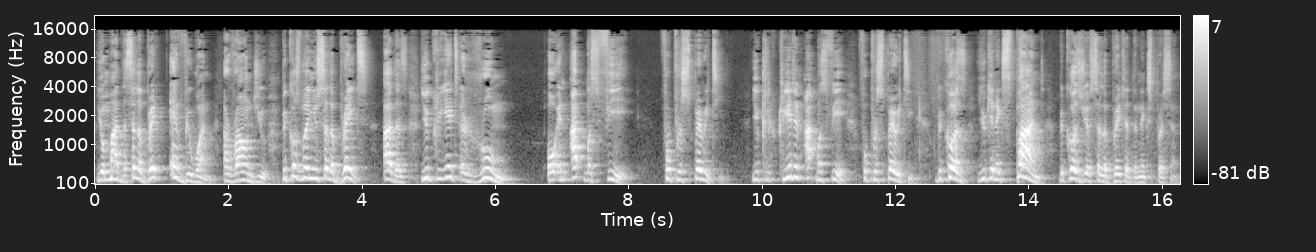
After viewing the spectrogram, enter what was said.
your mother. Celebrate everyone around you. Because when you celebrate others, you create a room or an atmosphere for prosperity. You create an atmosphere for prosperity because you can expand because you have celebrated the next person.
